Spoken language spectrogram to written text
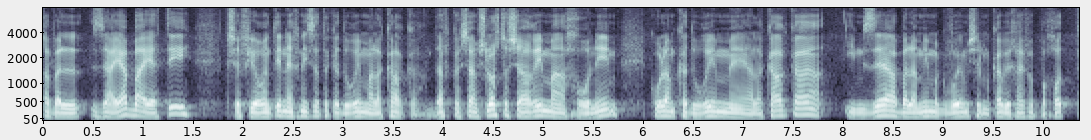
אבל זה היה בעייתי כשפיורנטינה הכניסה את הכדורים על הקרקע. דווקא שם, שלושת השערים האחרונים, כולם כדורים על הקרקע, עם זה הבלמים הגבוהים של מכבי חיפה פחות,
